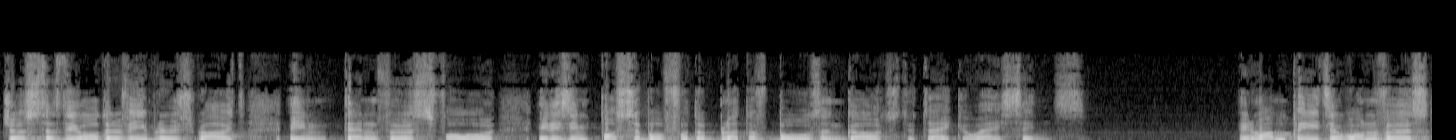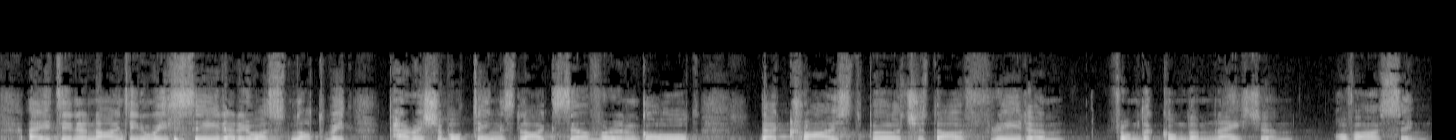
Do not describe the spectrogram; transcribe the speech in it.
Just as the author of Hebrews writes in 10 verse 4, it is impossible for the blood of bulls and goats to take away sins. In 1 Peter 1 verse 18 and 19, we see that it was not with perishable things like silver and gold that Christ purchased our freedom from the condemnation of our sin.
